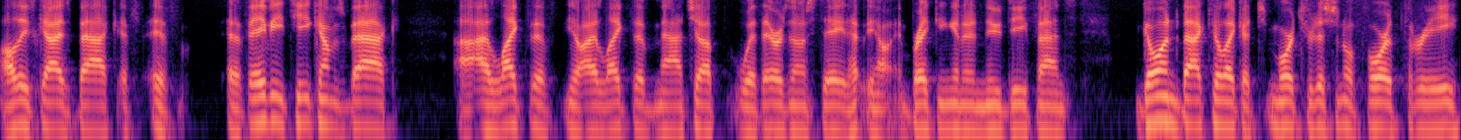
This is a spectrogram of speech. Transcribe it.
all these guys back. If if if AVT comes back, uh, I like the you know I like the matchup with Arizona State. You know, breaking in a new defense, going back to like a more traditional four-three.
